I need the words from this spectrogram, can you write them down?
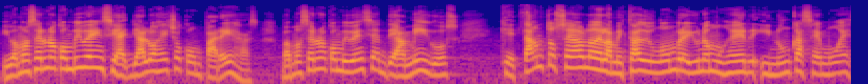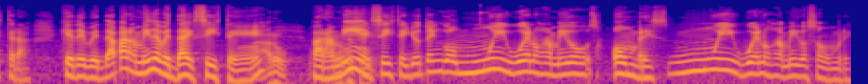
y vamos a hacer una convivencia, ya lo has hecho con parejas, vamos a hacer una convivencia de amigos que tanto se habla de la amistad de un hombre y una mujer y nunca se muestra, que de verdad para mí de verdad existe, ¿eh? Claro, Para claro mí sí. existe. Yo tengo muy buenos amigos hombres, muy buenos amigos hombres.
